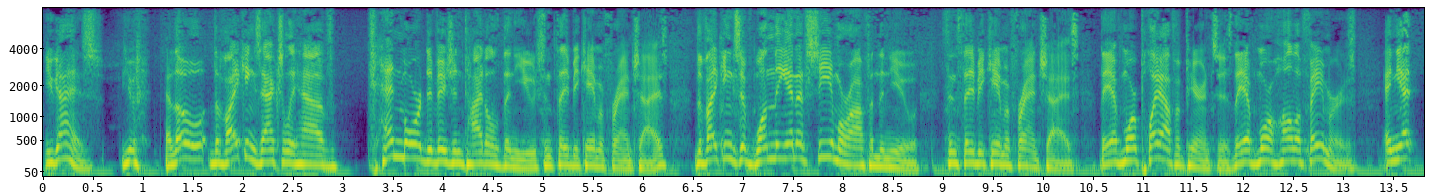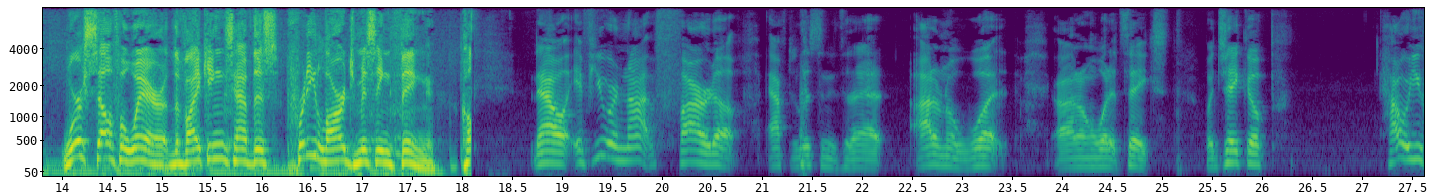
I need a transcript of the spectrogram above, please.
you guys, you hello, the Vikings actually have 10 more division titles than you since they became a franchise. The Vikings have won the NFC more often than you since they became a franchise. They have more playoff appearances. They have more Hall of Famers. And yet, we're self-aware the Vikings have this pretty large missing thing. Called- Now, if you are not fired up after listening to that, I don't know what I don't know what it takes. But Jacob, how are you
